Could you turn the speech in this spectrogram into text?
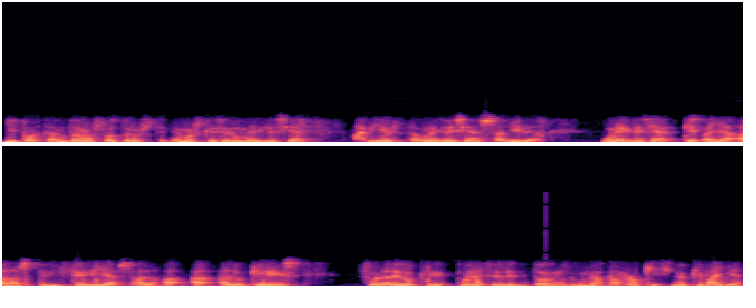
Y por tanto nosotros tenemos que ser una iglesia abierta, una iglesia en salida, una iglesia que vaya a las periferias, a, lo que es fuera de lo que puede ser el entorno de una parroquia, sino que vaya,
